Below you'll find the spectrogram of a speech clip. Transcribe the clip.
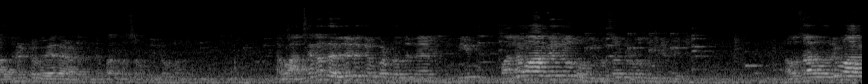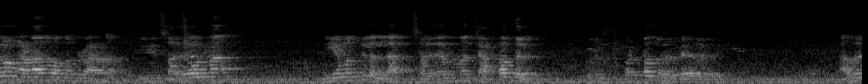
പതിനെട്ട് പേരാണ് ഇതിന്റെ ഭരണസമിതിയിലുള്ളത്. അപ്പൊ അങ്ങനെ തെരഞ്ഞെടുക്കപ്പെട്ടതിന് ഇനിയും പല മാർഗങ്ങൾ നോക്കി പ്രസിഡന്റിനോട് സൂചിപ്പിച്ചു. അവസാനം ഒരു മാർഗവും കാണാതെ വന്നപ്പോഴാണ് ഈ സഹകരണ നിയമത്തിലല്ല സഹകരണ ചട്ടത്തിൽ ഒരു പെട്ടെന്നൊരു ഭേദഗതി. അത്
